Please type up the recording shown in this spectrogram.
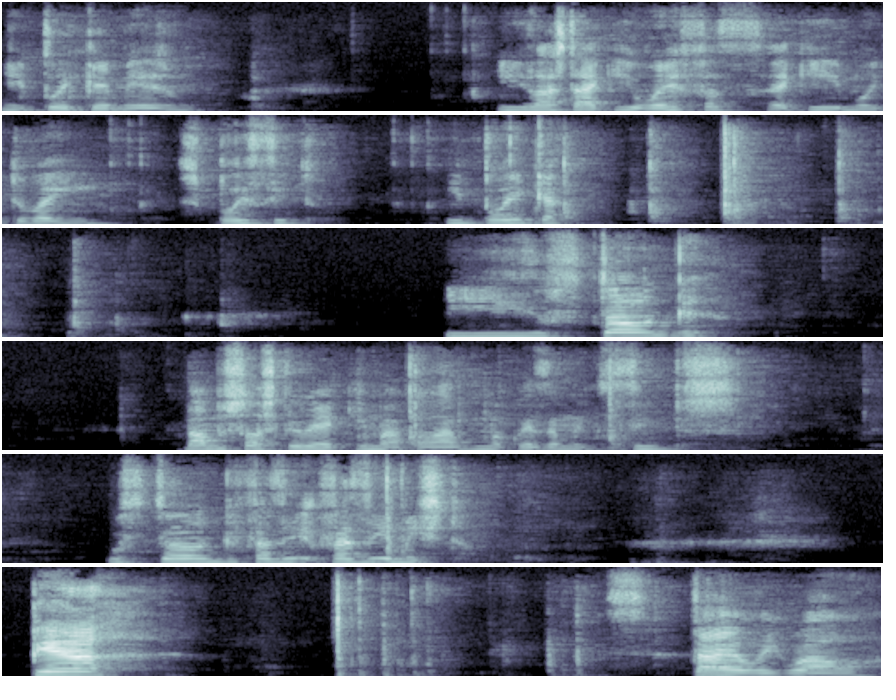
Implica mesmo. E lá está aqui o ênfase, aqui muito bem explícito. Implica. E o strong. Vamos só escrever aqui uma palavra, uma coisa muito simples. O strong fazia-me fazia isto. P style igual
